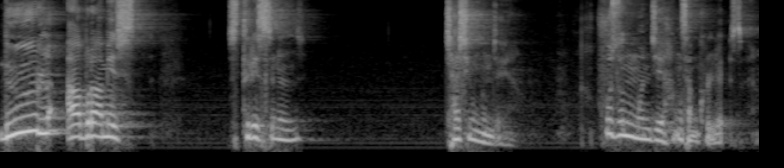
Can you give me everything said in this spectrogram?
늘 아브라함의 스트레스는 자식 문제예요. 후손 문제에 항상 걸려 있어요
